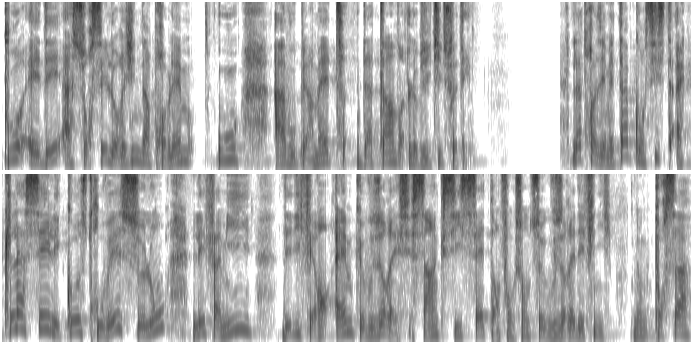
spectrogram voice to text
pour aider à sourcer l'origine d'un problème ou à vous permettre d'atteindre l'objectif souhaité. La troisième étape consiste à classer les causes trouvées selon les familles des différents M que vous aurez. C'est 5, 6, 7 en fonction de ceux que vous aurez définis. Donc pour ça,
